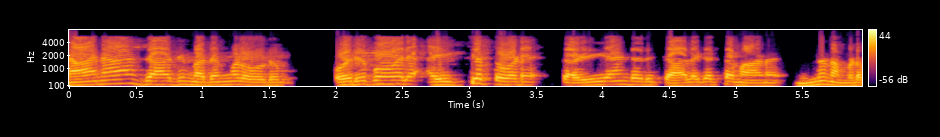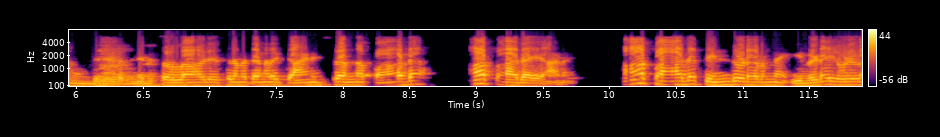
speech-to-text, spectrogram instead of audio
നാനാജാതി മതങ്ങളോടും ഒരുപോലെ ഐക്യത്തോടെ കഴിയേണ്ട ഒരു കാലഘട്ടമാണ് ഇന്ന് നമ്മുടെ മുമ്പിലുള്ളത്. നബി സുല്ലാഹു അലൈഹി വസ്ലമ തങ്ങൾ കാണിച്ചു തന്ന പാത ആ പാതയാണ്. ആ പാത പിന്തുടർന്ന് ഇവിടെയുള്ള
